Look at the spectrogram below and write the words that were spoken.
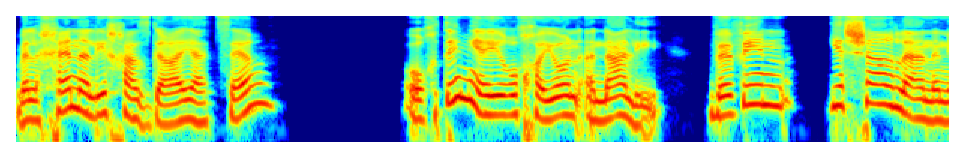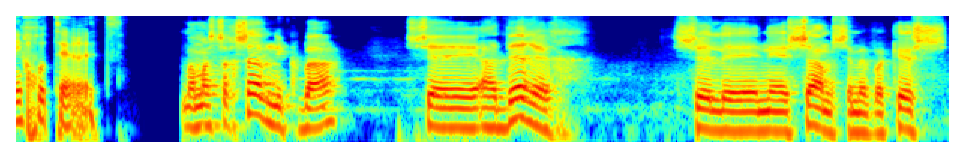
ולכן הליך ההסגרה ייעצר? עורך דין יאיר אוחיון ענה לי, והבין ישר לאן אני חותרת. ממש עכשיו נקבע שהדרך של אה, נאשם שמבקש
